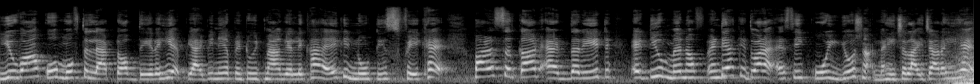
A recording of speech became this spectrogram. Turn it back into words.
युवाओं को मुफ़्त लैपटॉप दे रही है। पीआईबी ने अपने ट्वीट में आगे लिखा है की नोटिस फेक है। भारत सरकार at the rate edumin of India के द्वारा ऐसी कोई योजना नहीं चलाई जा रही है।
